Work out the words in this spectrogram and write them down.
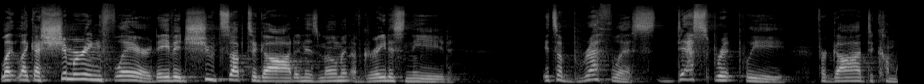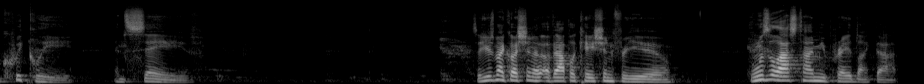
Like, like a shimmering flare, David shoots up to God in his moment of greatest need. It's a breathless, desperate plea for God to come quickly and save. So here's my question of application for you. When was the last time you prayed like that?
